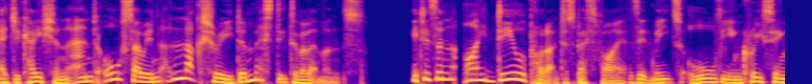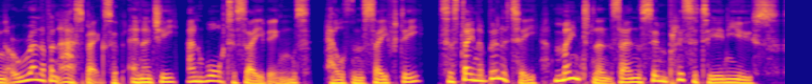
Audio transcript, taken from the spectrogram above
education, and also in luxury domestic developments. It is an ideal product to specify as it meets all the increasing relevant aspects of energy and water savings, health and safety, sustainability, maintenance, and simplicity in use,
